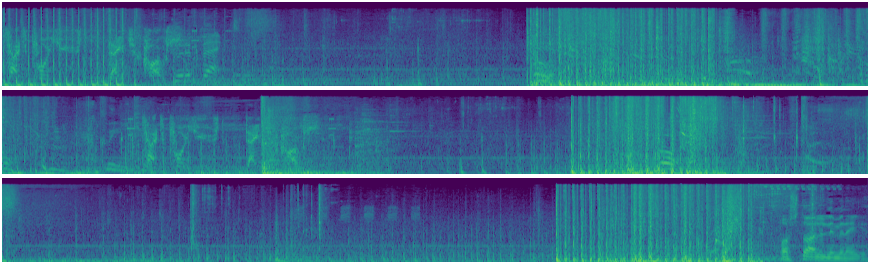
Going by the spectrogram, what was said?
Tactical used. Danger close. Good effect. Clean. Tactical used. Danger close. Hostile eliminated.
